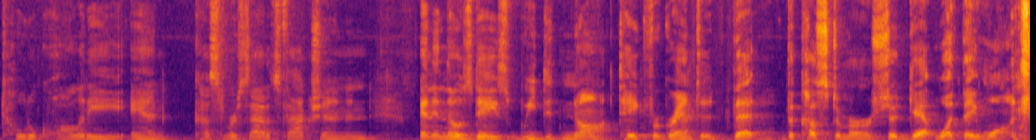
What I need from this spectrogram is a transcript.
total quality and customer satisfaction and and in those days we did not take for granted that mm. the customer should get what they want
